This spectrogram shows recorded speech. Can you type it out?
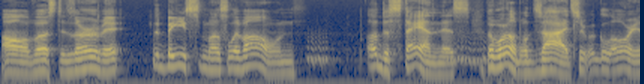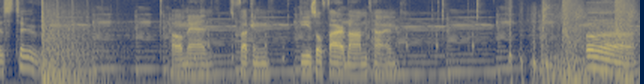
All of us deserve it. The beasts must live on. Understand this. The world will die to a glorious tune. Oh man, it's fucking diesel firebomb time. Ugh.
